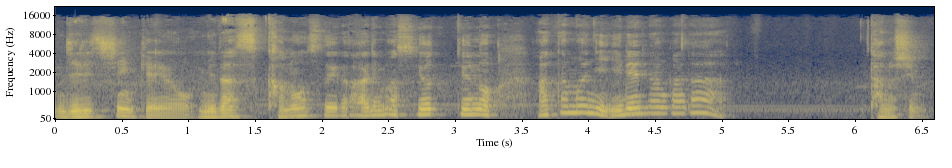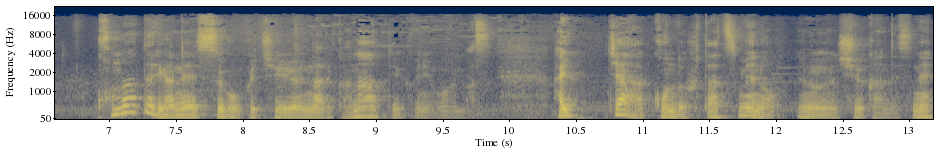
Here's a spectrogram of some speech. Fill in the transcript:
自律神経を乱す可能性がありますよっていうのを頭に入れながら楽しむこの辺りがねすごく重要になるかなというふうに思います。はい。じゃあ今度2つ目の、うん、習慣ですね。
